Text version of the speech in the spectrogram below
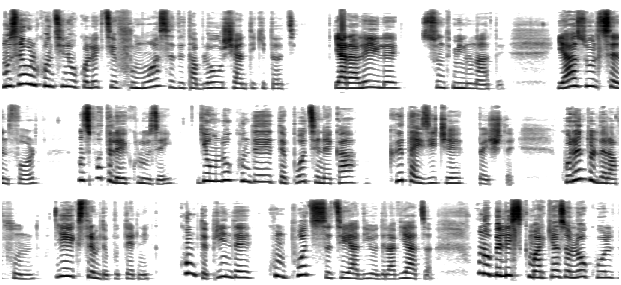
Muzeul conține o colecție frumoasă de tablouri și antichități, iar aleile sunt minunate. Iazul Sandford, în spatele ecluzei, e un loc unde te poți îneca cât ai zice pește. Curentul de la fund e extrem de puternic. Cum te prinde, cum poți să-ți iei adio de la viață. Un obelisc marchează locul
